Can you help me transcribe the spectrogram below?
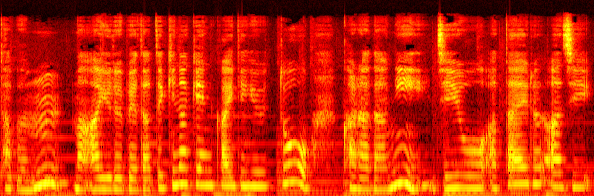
多分、まあ、アユルベダ的な見解で言うと体に需要を与える味、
